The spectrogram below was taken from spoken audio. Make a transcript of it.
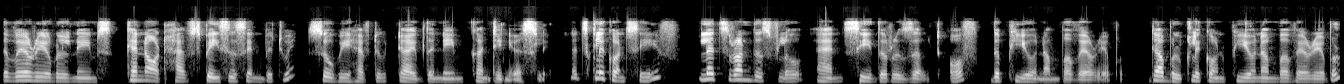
The variable names cannot have spaces in between, so we have to type the name continuously. Let's click on save Let's run this flow and see the result of the PO number variable. Double click on PO number variable.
